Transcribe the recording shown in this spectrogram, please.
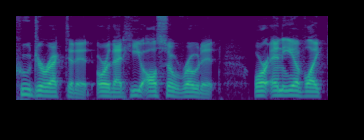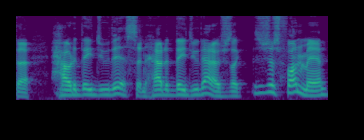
who directed it or that he also wrote it or any of like the how did they do this and how did they do that. I was just like this is just fun, man.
